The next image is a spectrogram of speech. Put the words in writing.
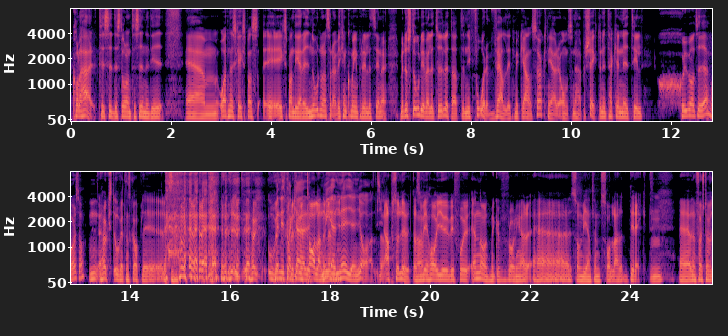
kolla här, Tessin- det står om Tessin DI. Ehm, och att ni ska expandera i Norden och sådär. Vi kan komma in på det lite senare. Men då stod det väldigt tydligt att ni får väldigt mycket ansökningar om sådana här projekt och ni tackar nej till sju av tio, var det så? Mm, högst ovetenskaplig liksom. högst Men ovetenskapligt tackar uttalande. mer men- nej än ja alltså? Absolut. Alltså Ja. vi, har ju, vi får ju enormt mycket förfrågningar eh, som vi egentligen sållar direkt. Mm. Eh, den första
